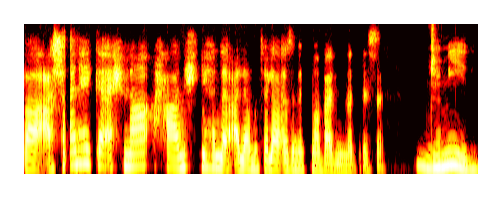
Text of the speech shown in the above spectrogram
فعشان هيك إحنا حنحكي هلأ على متلازمة ما بعد المدرسة. جميل.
